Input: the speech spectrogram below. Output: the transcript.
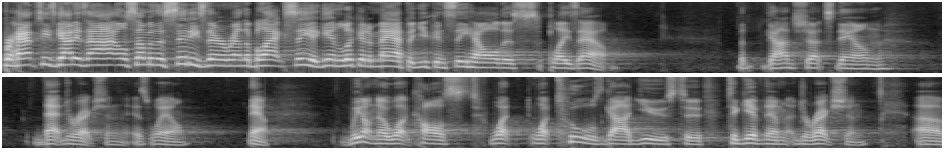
Perhaps he's got his eye on some of the cities there around the Black Sea. Again, look at a map and you can see how all this plays out. But God shuts down that direction as well. Now, we don't know what caused, what, what tools God used to, to give them direction. Uh,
